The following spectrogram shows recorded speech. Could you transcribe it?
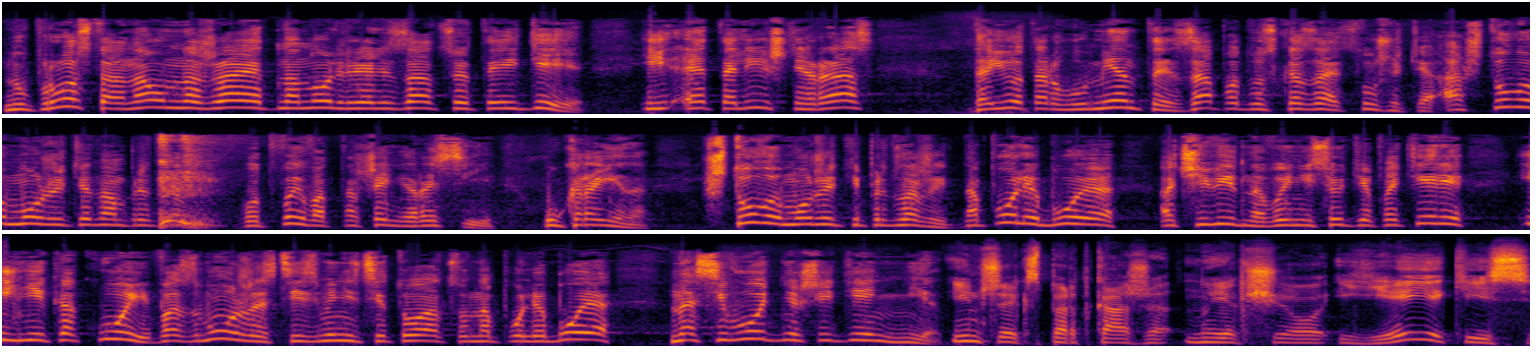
ну просто она умножает на ноль реализацию этой идеи. И это лишний раз дает аргументы Западу сказать, слушайте, а что вы можете нам предложить? Вот вы в отношении России, Украина, что вы можете предложить? На поле боя, очевидно, вы несете потери, и никакой возможности изменить ситуацию на поле боя на сегодняшний день нет. Інший експерт каже: ну, якщо і є якісь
